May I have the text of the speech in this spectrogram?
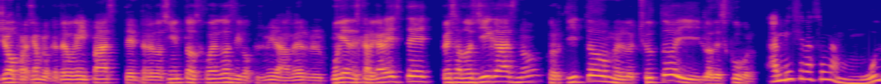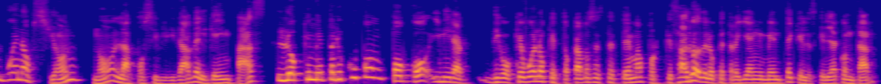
yo, por ejemplo, que tengo Game Pass de entre 200 juegos, digo, pues mira, a ver, voy a descargar este, pesa 2 gigas, ¿no? Cortito, me lo chuto y lo descubro. A mí se me hace una muy buena opción, ¿no? La posibilidad del Game Pass. Lo que me preocupa un poco, y mira, digo, qué bueno que tocamos este tema porque es algo de lo que traía en mente que les quería contar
